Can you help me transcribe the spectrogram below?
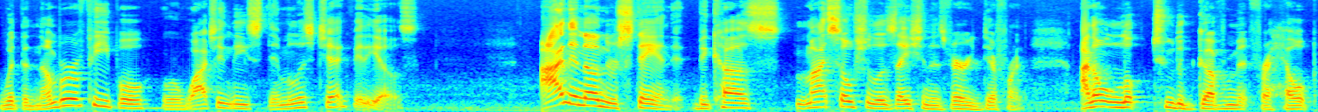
with the number of people who are watching these stimulus check videos, I didn't understand it because my socialization is very different. I don't look to the government for help.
